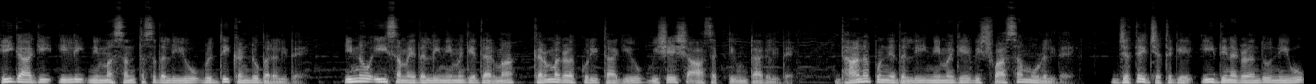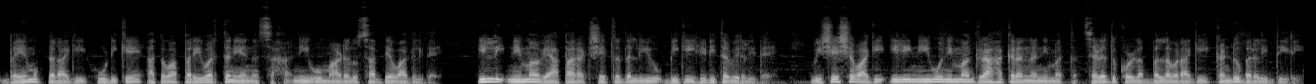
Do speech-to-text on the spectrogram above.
ಹೀಗಾಗಿ ಇಲ್ಲಿ ನಿಮ್ಮ ಸಂತಸದಲ್ಲಿಯೂ ವೃದ್ಧಿ ಕಂಡು ಬರಲಿದೆ ಇನ್ನು ಈ ಸಮಯದಲ್ಲಿ ನಿಮಗೆ ಧರ್ಮ, ಕರ್ಮಗಳ ಕುರಿತಾಗಿಯೂ ವಿಶೇಷ ಆಸಕ್ತಿ ಉಂಟಾಗಲಿದೆ. ದಾನ ಪುಣ್ಯದಲ್ಲಿ ನಿಮಗೆ ವಿಶ್ವಾಸ ಮೂಡಲಿದೆ. ಜತೆ ಜತೆಗೆ ಈ ದಿನಗಳಂದು ನೀವು ಭಯಮುಕ್ತರಾಗಿ ಹೂಡಿಕೆ ಅಥವಾ ಪರಿವರ್ತನೆಯನ್ನು ಸಹ ನೀವು ಮಾಡಲು ಸಾಧ್ಯವಾಗಲಿದೆ. ಇಲ್ಲಿ ನಿಮ್ಮ ವ್ಯಾಪಾರ ಕ್ಷೇತ್ರದಲ್ಲಿಯೂ ಬಿಗಿ ಹಿಡಿತವಿರಲಿದೆ. ವಿಶೇಷವಾಗಿ ಇಲ್ಲಿ ನೀವು ನಿಮ್ಮ ಗ್ರಾಹಕರನ್ನ ನಿಮ್ಮತ್ತ ಸೆಳೆದುಕೊಳ್ಳಬಲ್ಲವರಾಗಿ ಕಂಡು ಬರಲಿದ್ದೀರಿ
